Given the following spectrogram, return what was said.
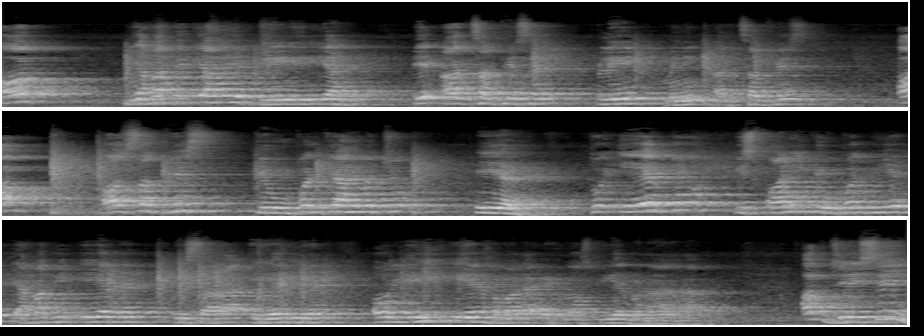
और यहाँ पे क्या है? प्लेन एरिया है। ये अर्थ सरफेस है। प्लेन मीनिंग अर्थ सरफेस अब अर्थ सरफेस के ऊपर क्या है बच्चों? एयर है। तो एयर तो इस पानी के ऊपर भी है, यहाँ भी एयर है, ये सारा एयर ही है, और यही एयर हमारा एटमॉस्फेयर बना रहा है। अब जैसे ही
